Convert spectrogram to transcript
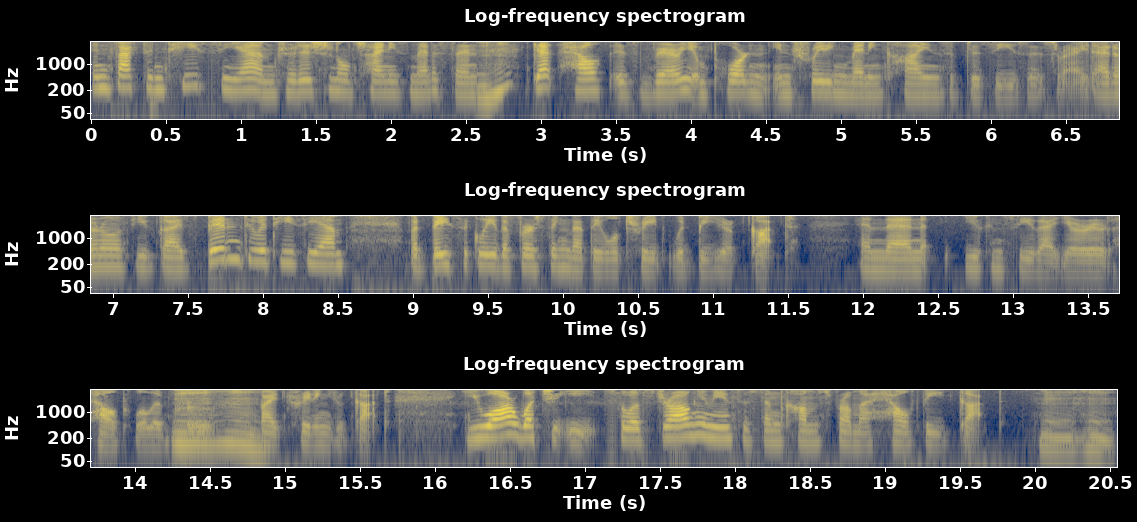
In fact, in TCM, traditional Chinese medicine, mm -hmm. gut health is very important in treating many kinds of diseases, right? I don't know if you've guys been to a TCM, but basically the first thing that they will treat would be your gut and then you can see that your health will improve mm-hmm. by treating your gut. You are what you eat, so a strong immune system comes from a healthy gut. 嗯哼，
